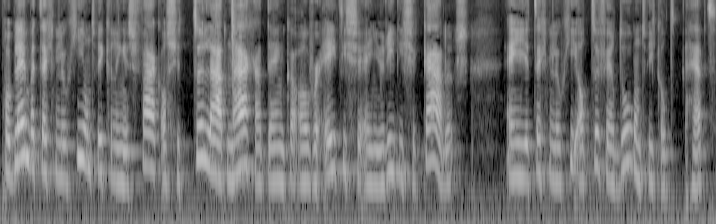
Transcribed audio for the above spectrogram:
probleem bij technologieontwikkeling is vaak als je te laat na gaat denken over ethische en juridische kaders en je je technologie al te ver doorontwikkeld hebt,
